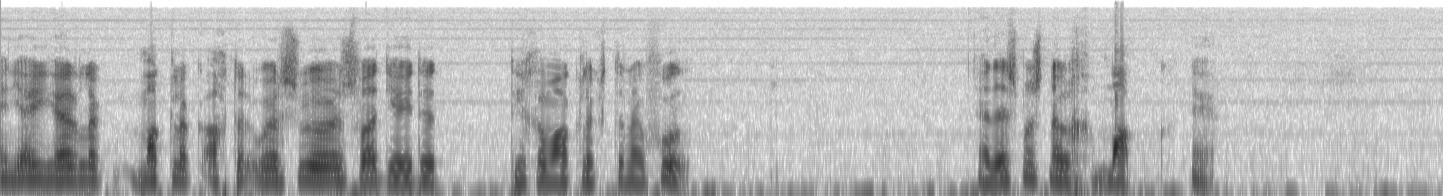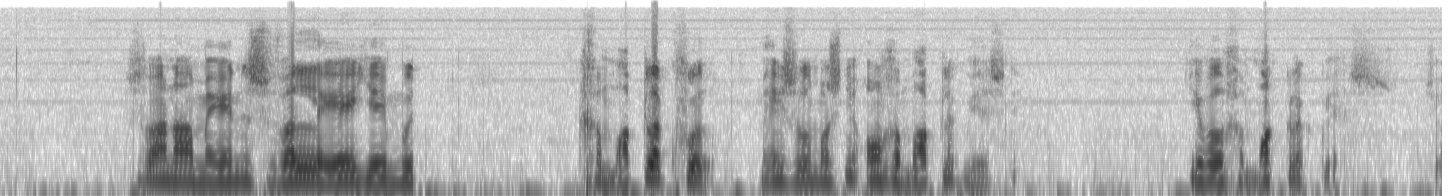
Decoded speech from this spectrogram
en jy heerlik makkelijk achter oor so is wat jy dit die gemakkelijkste nou voel en dis moest nou gemak nee so waarna mens wil hee, jy moet gemakkelijk voel. Mens wil ons nie ongemakkelijk wees nie. Jy wil gemakkelijk wees. As jy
